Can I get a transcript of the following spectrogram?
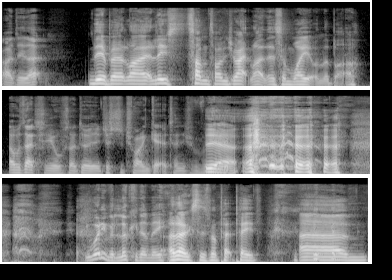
I do that. Yeah, but like at least sometimes you act like there's some weight on the bar. I was actually also doing it just to try and get attention from Yeah. you. You weren't even looking at me. I know because it's my pet peeve. Um,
